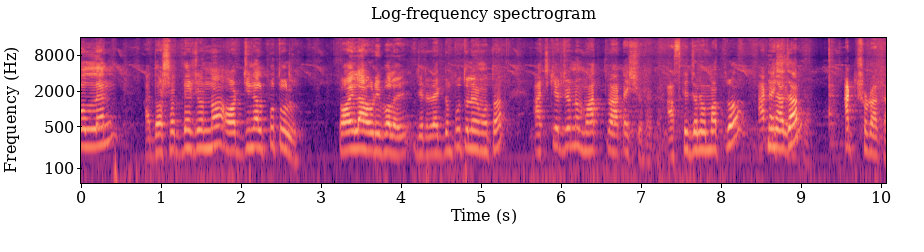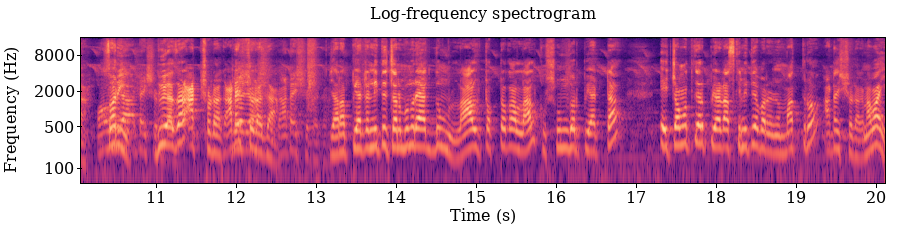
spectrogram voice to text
বললেন আর দর্শকদের জন্য অরিজিনাল পুতুল টয়লা হরি বলে যেটা একদম পুতুলের মতো আজকের জন্য মাত্র আঠাইশশো টাকা। আজকের জন্য মাত্র তিন হাজার আটশো টাকা। সরি দুই হাজার আটশো টাকা আঠাইশশো টাকা। যারা পেয়ারটা নিতে চান বন্ধুরা একদম লাল টকটকা লাল খুব সুন্দর পেয়ারটা। এই চমৎকার পেয়ার আজকে নিতে পারবেন মাত্র আঠাইশশো টাকা। না ভাই?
